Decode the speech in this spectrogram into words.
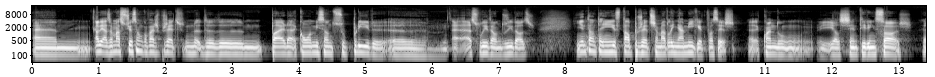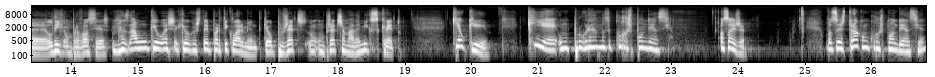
Um, aliás, é uma associação com vários projetos de, de, para, com a missão de suprir uh, a, a solidão dos idosos. E então tem esse tal projeto chamado Linha Amiga que vocês, eh, quando eles se sentirem sós, uh, ligam para vocês. Mas há um que eu acho que eu gostei particularmente, que é o projeto, um projeto chamado Amigo Secreto. Que é o quê? Que é um programa de correspondência. Ou seja, vocês trocam correspondência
